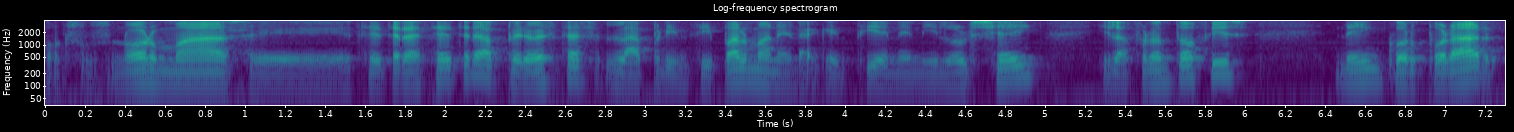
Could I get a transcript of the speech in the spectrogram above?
con sus normas, eh, etcétera, etcétera, pero esta es la principal manera que tiene Neil Olshey y la front office de incorporar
